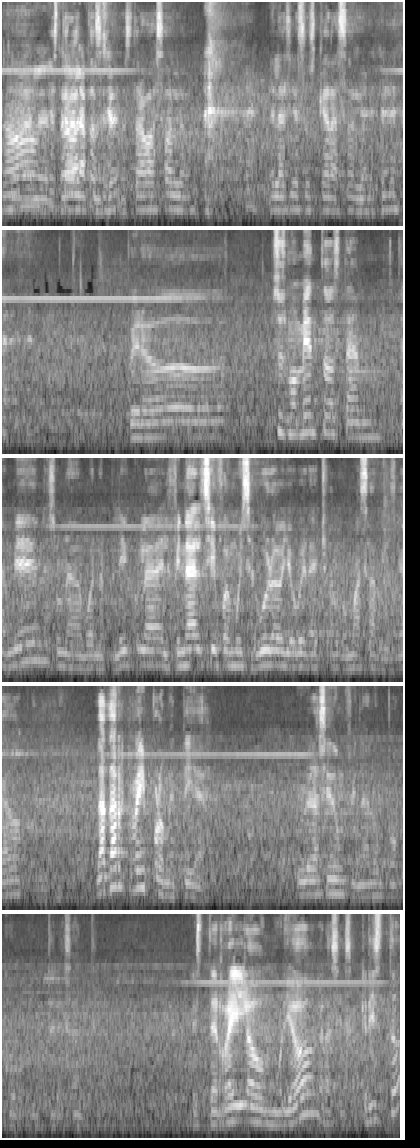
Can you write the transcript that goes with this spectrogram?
no, la- este vato se frustraba solo, él hacía sus caras solo. Pero sus momentos tam- también, es una buena película. El final sí fue muy seguro, yo hubiera hecho algo más arriesgado. La Dark Rey prometía. y Hubiera sido un final un poco interesante. Este Reylo murió, gracias a Cristo.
